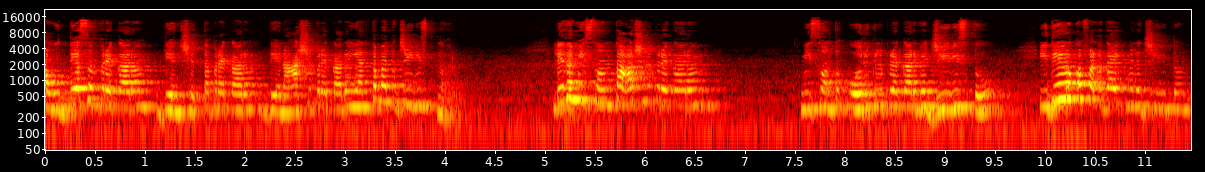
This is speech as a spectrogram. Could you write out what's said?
ఆ ఉద్దేశం ప్రకారం దేని చిత్త ప్రకారం దేని ఆశ ప్రకారం ఎంతమంది జీవిస్తున్నారు? లేదా మీ సొంత ఆశల ప్రకారం మీ సొంత కోరికల ప్రకారమే జీవిస్తూ ఇదే ఒక ఫలదాయకమైన జీవితం.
